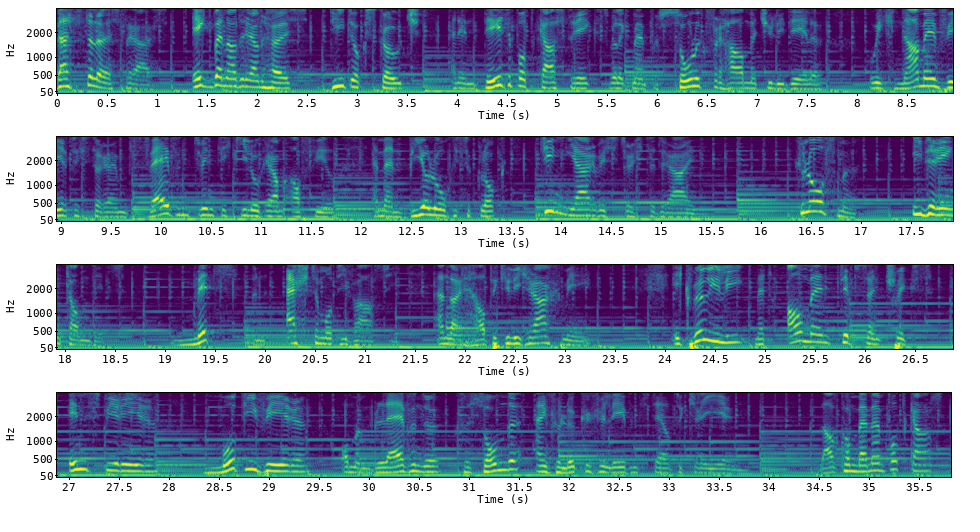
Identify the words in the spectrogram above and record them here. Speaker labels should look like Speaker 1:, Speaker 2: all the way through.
Speaker 1: Beste luisteraars, ik ben Adriaan Huis, detox coach en in deze podcastreeks wil ik mijn persoonlijk verhaal met jullie delen hoe ik na mijn 40ste ruim 25 kilogram afviel en mijn biologische klok 10 jaar wist terug te draaien. Geloof me, iedereen kan dit, mits een echte motivatie en daar help ik jullie graag mee. Ik wil jullie met al mijn tips en tricks inspireren, motiveren om een blijvende, gezonde en gelukkige levensstijl te creëren. Welkom bij mijn podcast.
